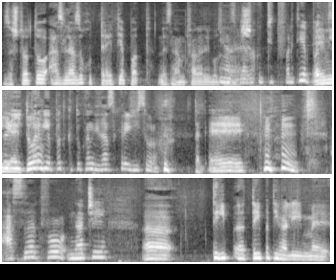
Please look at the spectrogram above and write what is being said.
Защото аз влязох от третия път. Не знам това дали го Аз знаеш. влязох от четвъртия път Еми, и ето. първия път, като кандидат с режисура. Так, е, аз какво, значи, а, три, а, три пъти, нали, ме,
